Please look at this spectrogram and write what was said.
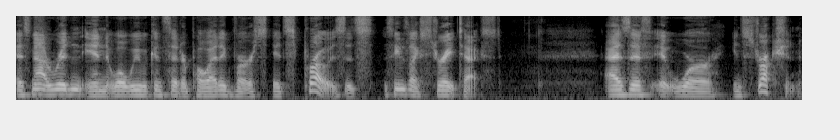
It's not written in what we would consider poetic verse. It's prose. It's, it seems like straight text, as if it were instruction.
